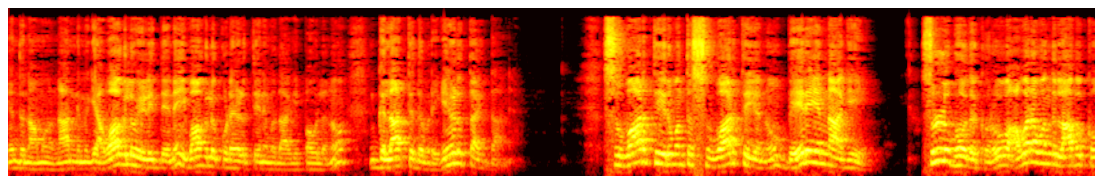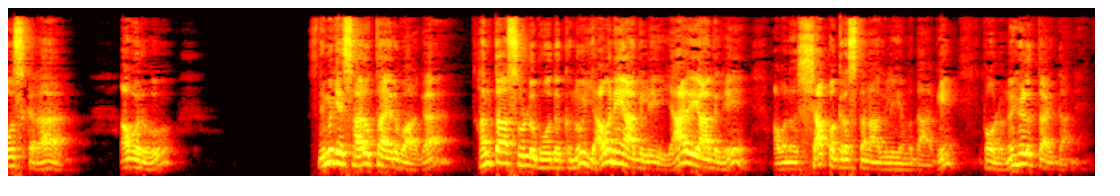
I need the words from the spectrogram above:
ಎಂದು ನಾವು, ನಾನು ನಿಮಗೆ ಯಾವಾಗಲೂ ಹೇಳಿದ್ದೇನೆ, ಇವಾಗಲೂ ಕೂಡ ಹೇಳುತ್ತೇನೆ ಎಂಬುದಾಗಿ ಪೌಲನು ಗಲಾತ್ಯದವರಿಗೆ ಹೇಳುತ್ತಾ ಇದ್ದಾನೆ. ಸುವಾರ್ತೆ ಇರುವಂತಹ ಸುವಾರ್ತೆಯನ್ನು ಬೇರೆಯನ್ನಾಗಿ ಸುಳ್ಳು ಬೋಧಕರು ಅವರ ಒಂದು ಲಾಭಕ್ಕೋಸ್ಕರ ಅವರು ನಿಮಗೆ ಸಾರುತ್ತಾ ಇರುವಾಗ ಅಂತ ಸುಳ್ಳು ಬೋಧಕನು ಯಾವನೇ ಆಗಲಿ, ಯಾರೇ ಆಗಲಿ, ಅವನು ಶಾಪಗ್ರಸ್ತನಾಗಲಿ ಎಂಬುದಾಗಿ ಪೌಲನು ಹೇಳುತ್ತಾ ಇದ್ದಾನೆ.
